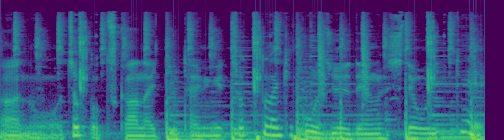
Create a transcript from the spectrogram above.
あのちょっと使わないっていうタイミングでちょっとだけこう充電しておいて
